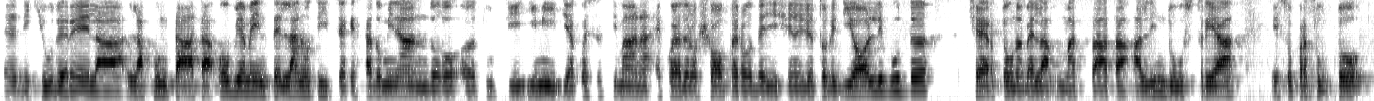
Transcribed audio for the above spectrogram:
eh, di chiudere la, la, puntata. Ovviamente la notizia che sta dominando eh, tutti i media questa settimana è quella dello sciopero degli sceneggiatori di Hollywood. Certo, una bella mazzata all'industria e soprattutto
